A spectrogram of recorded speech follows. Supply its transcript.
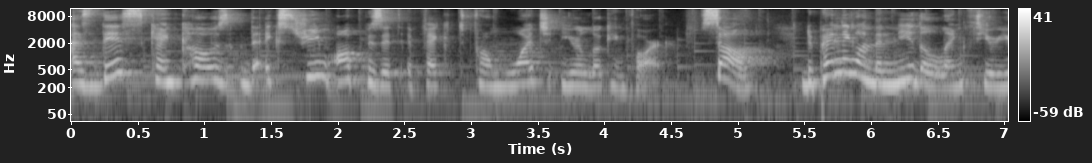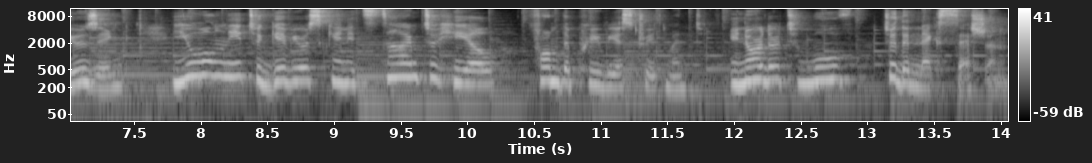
as this can cause the extreme opposite effect from what you're looking for. So, depending on the needle length you're using, you will need to give your skin its time to heal from the previous treatment in order to move to the next session.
